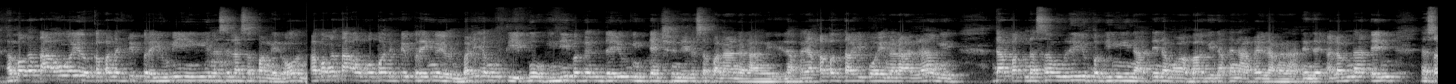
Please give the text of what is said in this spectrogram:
Ang mga tao ngayon, kapag nagpipray, humihingi na sila sa Panginoon. Ang mga tao kapag nagpipray ngayon, bali ang motibo. Hindi maganda yung intention nila sa pananalangin nila. Kaya kapag tayo po ay nananalangin, dapat nasa huli yung paghingi natin ng mga bagay na kinakailangan natin. Dahil alam natin na sa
